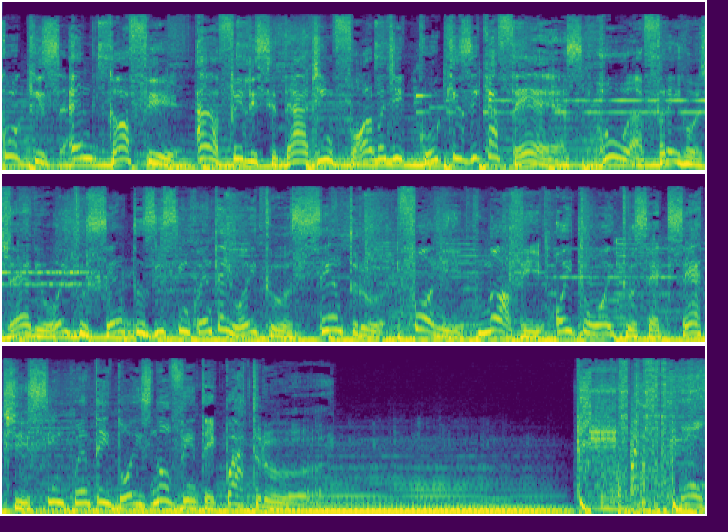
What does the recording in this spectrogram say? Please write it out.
Cookies and Coffee. A felicidade em forma de cookies e cafés. Rua Frei Rogério 858, Centro. Fone 98877 5294. O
